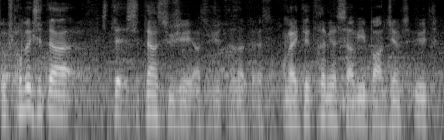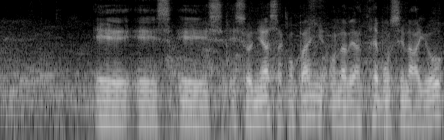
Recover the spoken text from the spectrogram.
Donc je trouvais que c'était un, sujet, un sujet très intéressant. On a été très bien servi par James Hutt et, Sonia, sa compagne. On avait un très bon scénario.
